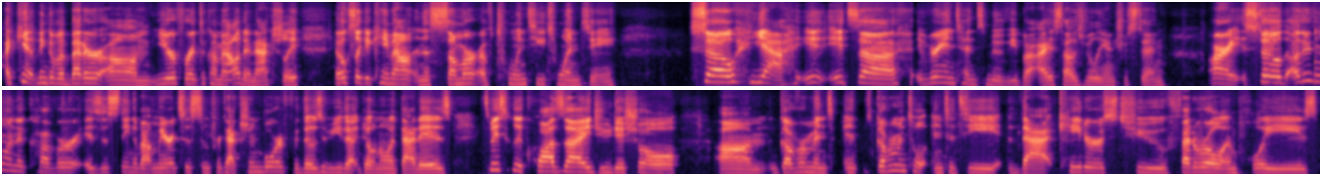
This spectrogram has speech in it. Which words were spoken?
I can't think of a better um, year for it to come out And Actually, it looks like it came out in the summer of 2020. So yeah, it, it's a, a very intense movie, but I thought it was really interesting. All right. So the other thing I want to cover is this thing about Merit System Protection Board. For those of you that don't know what that is, it's basically a quasi judicial um, government governmental entity that caters to federal employees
